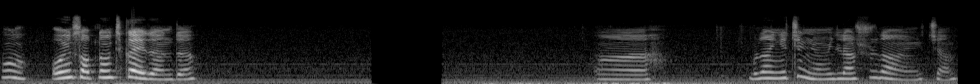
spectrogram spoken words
Ha, oyun Subnautica'ya döndü. Aa, buradan geçilmiyor mu? İlla şuradan geçeceğim.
